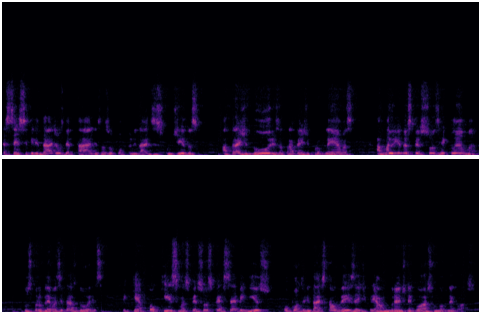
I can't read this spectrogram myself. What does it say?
é sensibilidade aos detalhes, às oportunidades escondidas atrás de dores, através de problemas. A maioria das pessoas reclama dos problemas e das dores. Pequena, pouquíssimas pessoas percebem nisso oportunidades, talvez, aí de criar um grande negócio, um novo negócio.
